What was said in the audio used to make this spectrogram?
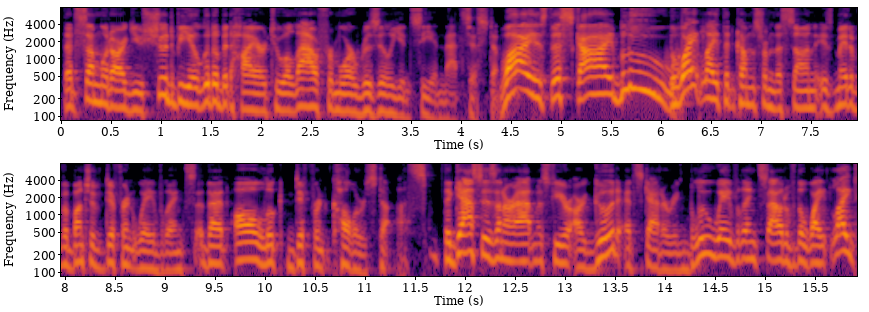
that some would argue should be a little bit higher to allow for more resiliency in that system. Why is the sky blue? The white light that comes from the sun is made of a bunch of different wavelengths that all look different colors to us. The gases in our atmosphere are good at scattering blue wavelengths out of the white light,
